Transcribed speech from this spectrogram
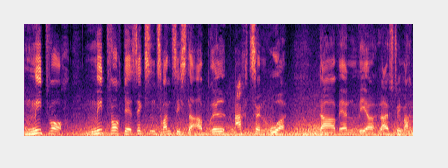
Mittwoch, Mittwoch, der 26. April, 18 Uhr. Da werden wir Livestream machen.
